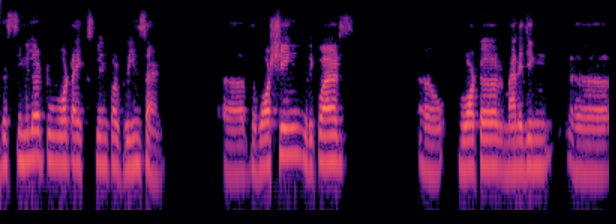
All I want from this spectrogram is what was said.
the similar to what I explained for green sand. the washing requires water managing uh,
